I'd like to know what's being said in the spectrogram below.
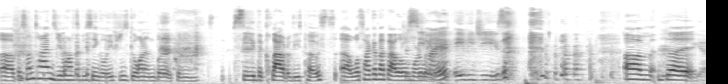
Uh, but sometimes you don't have to be single, you can just go on and lurk and see the clout of these posts. Uh, we'll talk about that a little Just more later. my ABGs. Um, the yeah.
